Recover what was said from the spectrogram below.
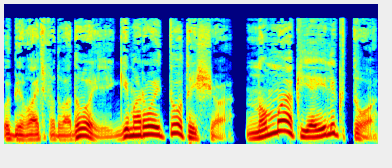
Убивать под водой — геморрой тот еще, но маг я или кто?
